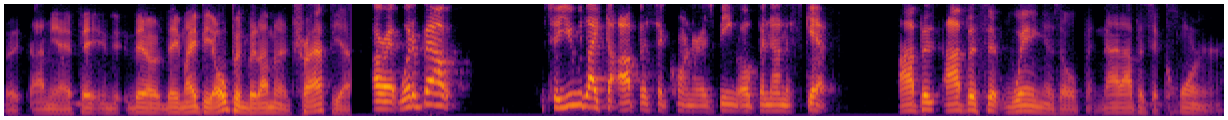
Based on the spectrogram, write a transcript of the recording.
But I mean, if they they they might be open, but I'm gonna trap you. All right. What about so you like the opposite corner as being open on a skip? Opposite opposite wing is open, not opposite corner,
